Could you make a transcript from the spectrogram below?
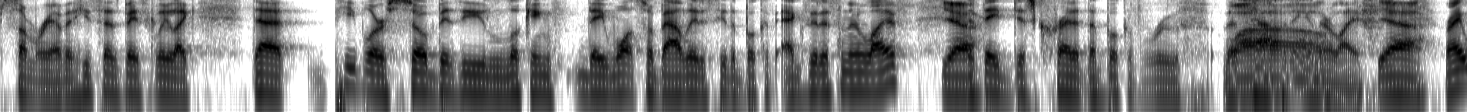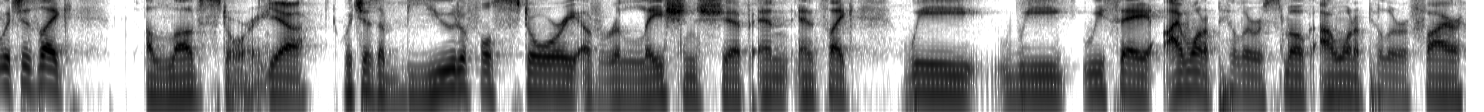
summary of it. He says basically like that people are so busy looking, they want so badly to see the book of Exodus in their life, Yeah. that they discredit the book of Ruth that's happening in their life, Yeah. right? Which is like a love story, Yeah. Which is a beautiful story of relationship and and it's like we we we say I want a pillar of smoke, I want a pillar of fire.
